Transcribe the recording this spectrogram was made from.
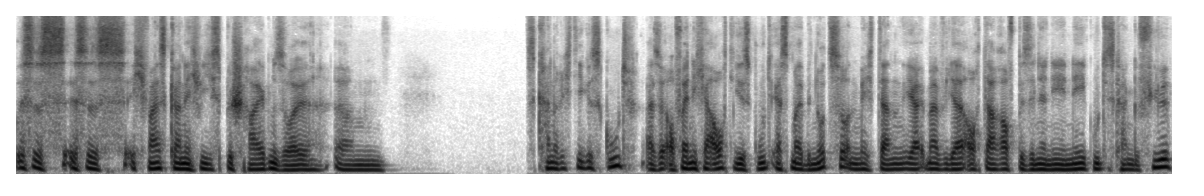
ist es, ist es, ich weiß gar nicht, wie ich es beschreiben soll. Ähm, ist kein richtiges Gut. Also auch wenn ich ja auch dieses Gut erstmal benutze und mich dann ja immer wieder auch darauf besinne, nee, nee, gut ist kein Gefühl.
